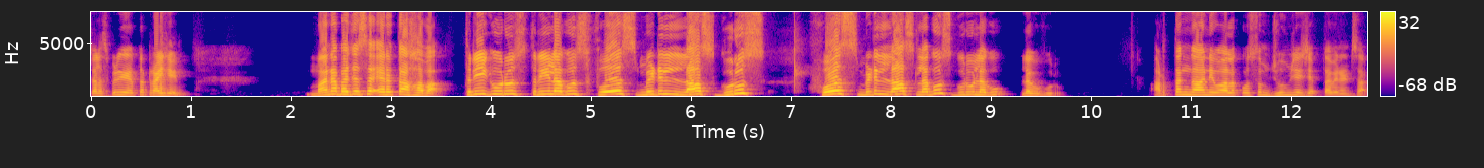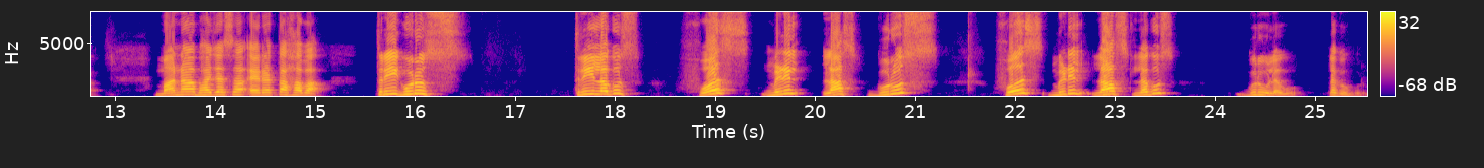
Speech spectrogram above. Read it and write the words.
చాలా స్పీడ్గా చెప్తా ట్రై చేయండి. మన భజస ఎరత హవా. త్రీ గురుస్ త్రీ లఘుస్ ఫస్ట్ మిడిల్ లాస్ట్ గురుస్ ఫస్ట్ మిడిల్ లాస్ట్ లఘుస్ గురు లఘు లఘు గురు. అర్థం కాని వాళ్ళ కోసం జూమ్ చేసి చెప్తా వినండి సార్. మన భజస ఎరత హవా. త్రీ గురుస్ త్రీ లఘుస్ ఫస్ట్ మిడిల్ లాస్ట్ గురుస్ ఫస్ట్ మిడిల్ లాస్ట్ లఘుస్ గురువు లఘు లఘు గురు.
